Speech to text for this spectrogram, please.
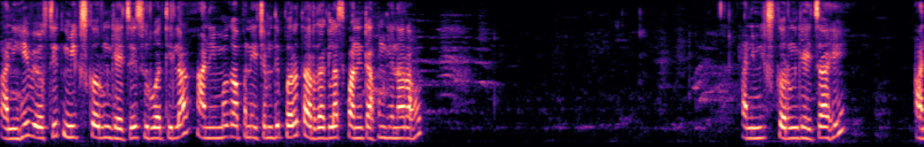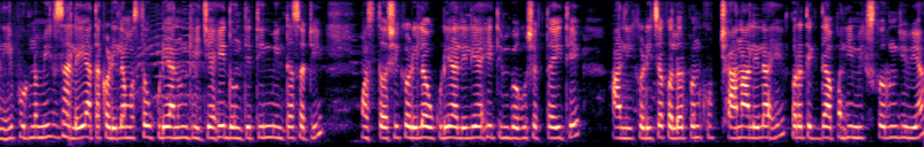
आणि हे व्यवस्थित मिक्स करून घ्यायचं आहे सुरुवातीला. आणि मग आपण याच्यामध्ये परत अर्धा ग्लास पाणी टाकून घेणार आहोत. आणि मिक्स करून घ्यायचं आहे. आणि हे पूर्ण मिक्स झाले आता कढीला मस्त उकडी आणून घ्यायची आहे. दोन ते तीन मिनटासाठी मस्त अशी कढीला उकडी आलेली आहे. तुम्ही बघू शकता इथे. आणि कढीचा कलर पण खूप छान आलेला आहे. परत एकदा आपण हे मिक्स करून घेऊया.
